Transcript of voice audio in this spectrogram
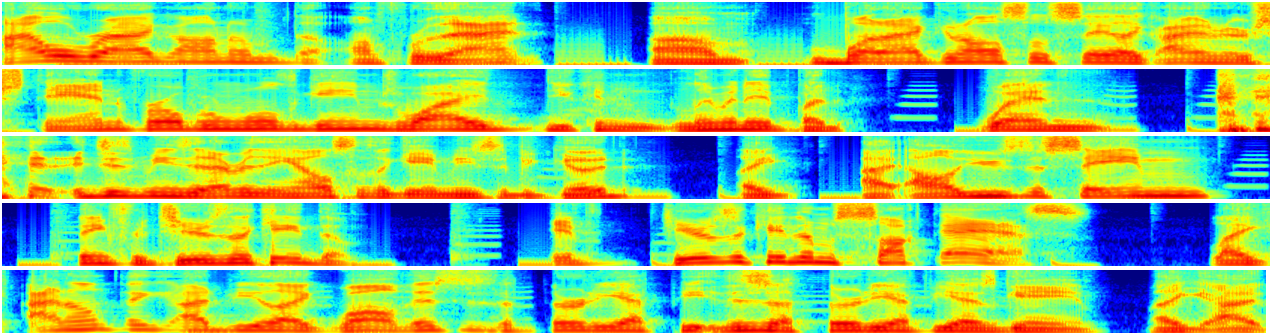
I'll rag on them the, um, for that. Um, but I can also say like I understand for open world games why you can limit it, but when it just means that everything else of the game needs to be good. Like I, I'll use the same thing for Tears of the Kingdom. If Tears of the Kingdom sucked ass, like I don't think I'd be like, well, this is a 30 FP, this is a 30 FPS game. Like I,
